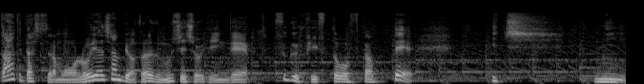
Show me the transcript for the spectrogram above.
ダーって出したらもうロイヤルチャンピオンはとりあえず無視しておいていいんで、すぐフィストを使って、1、2、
